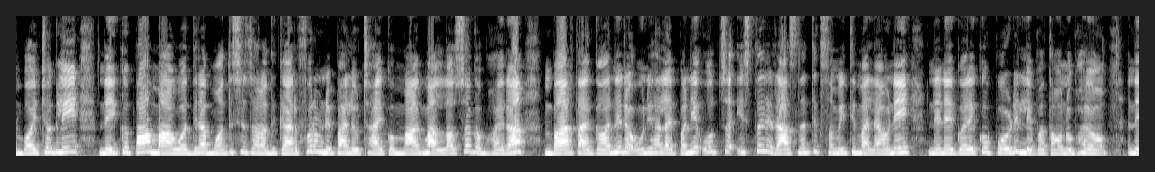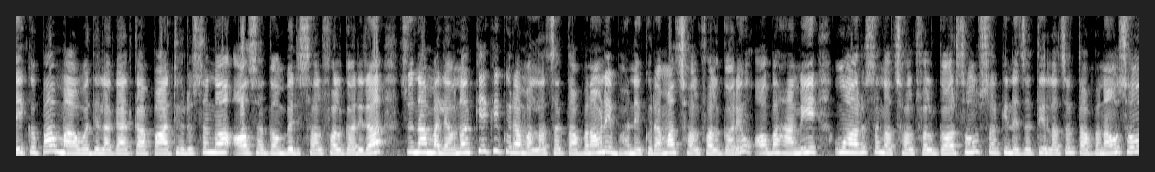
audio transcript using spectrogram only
बैठकले नेकपा माओवादी र मधेसी जनाधिकार फोरम नेपालले उठाएको मागमा लचक भएर वार्ता गर्ने र उनीहरूलाई पनि उच्च स्तरीय राजनैतिक समितिमा ल्याउने निर्णय गरेको पौडेलले बताउनुभयो। नेकपा माओवादी लगायतका पार्टीहरूसँग अझ गम्भीर छलफल गरेर चुनावमा ल्याउन के के कुरामा लचकता बनाउने भन्ने कुरामा छलफल गर्यौं। अब हामी उहाँहरूसँग छलफल गर्छौं सकिने जति लचकता बनाउँछौ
